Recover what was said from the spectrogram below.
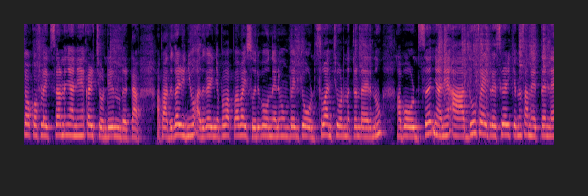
ചോക്കോ ഫ്ലേക്സ് ആണ് ഞാൻ കഴിച്ചുകൊണ്ടിരുന്നത് കേട്ടോ. അപ്പോൾ അത് കഴിഞ്ഞു. അത് കഴിഞ്ഞപ്പോൾ പപ്പ മൈസൂർ പോകുന്നതിന് മുമ്പ് എനിക്ക് ഓട്സ് വാങ്ങിച്ചു കൊടുന്നിട്ടുണ്ടായിരുന്നു. അപ്പോൾ ഓട്സ് ഞാൻ ആദ്യം ഫ്രൈഡ് റൈസ് കഴിക്കുന്ന സമയത്ത് തന്നെ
